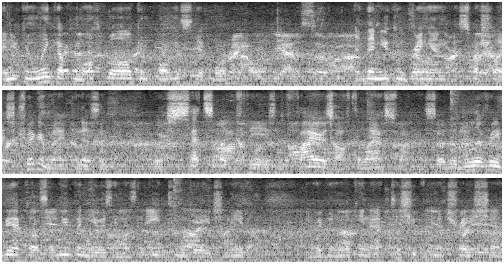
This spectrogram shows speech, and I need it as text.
And you can link up multiple components to get more power. And then you can bring in a specialized trigger mechanism which sets off these and fires off the last one. So the delivery vehicles that we've been using is an 18 gauge needle. And we've been looking at tissue penetration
